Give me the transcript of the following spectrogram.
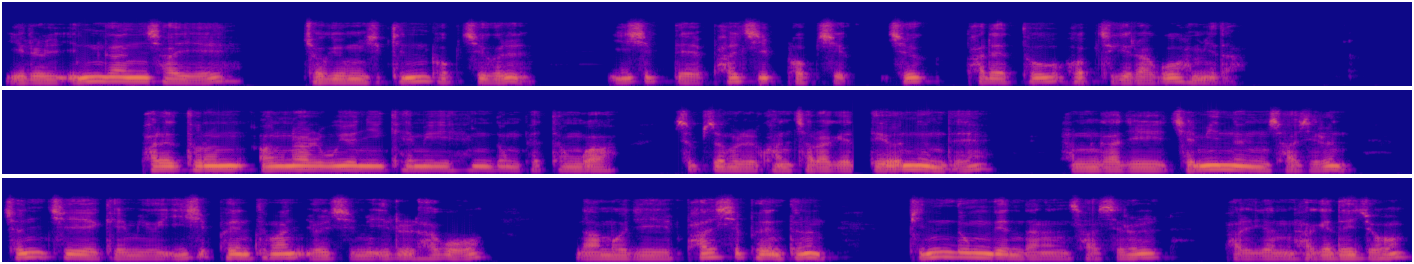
이를 인간 사이에 적용시킨 법칙을 20대 80 법칙, 즉 파레토 법칙이라고 합니다. 파레토는 어느 날 우연히 개미의 행동 패턴과 습성을 관찰하게 되었는데 한 가지 재미있는 사실은 전체의 개미의 20%만 열심히 일을 하고 나머지 80%는 빈둥댄다는 사실을 발견하게 되죠.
